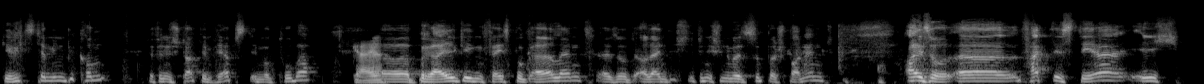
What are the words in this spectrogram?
Gerichtstermin bekommen. Der findet statt im Herbst, im Oktober. Geil. Äh, Breil gegen Facebook Ireland. Also allein das finde ich schon immer super spannend. Also, äh, Fakt ist der, ich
